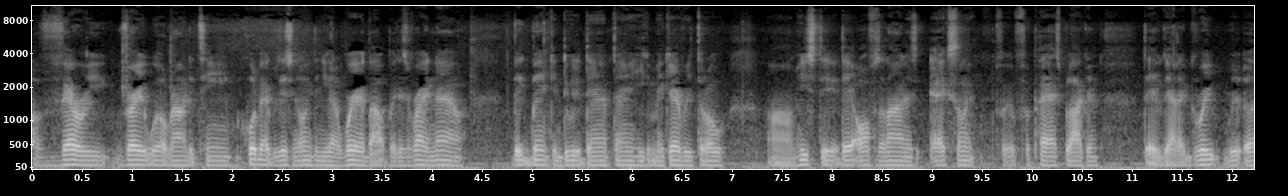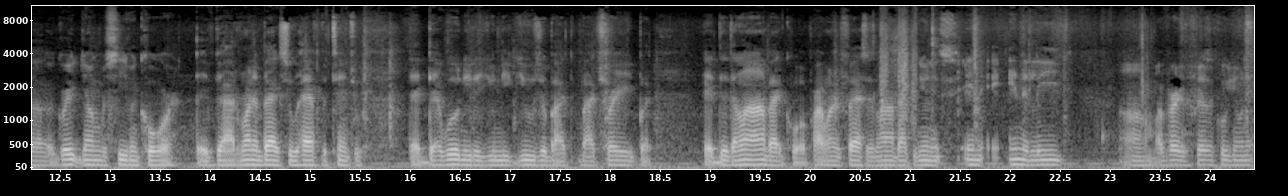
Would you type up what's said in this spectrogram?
a very, very well-rounded team. Quarterback position, the only thing you got to worry about, but it's right now. Big Ben can do the damn thing. He can make every throw. Um, still their offensive line is excellent for, for pass blocking. They've got a great, uh, great young receiving core. They've got running backs who have potential. That that will need a unique user by by trade, but the, the linebacker core probably one of the fastest linebacker units in in the league. Um, a very physical unit.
